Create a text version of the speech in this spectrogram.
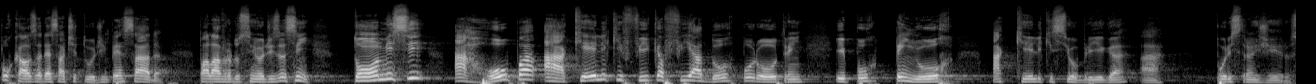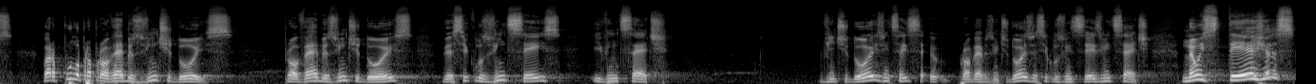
por causa dessa atitude impensada. A palavra do Senhor diz assim: Tome-se a roupa àquele que fica fiador por outrem, e por penhor aquele que se obriga a por estrangeiros. Agora pula para Provérbios 22. Provérbios 22, versículos 26 e 27. 22, 26, Provérbios 22, versículos 26 e 27. Não estejas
